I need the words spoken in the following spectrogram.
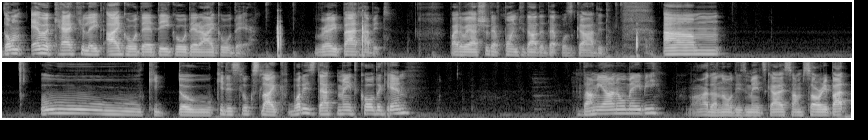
Don't ever calculate I go there, they go there, I go there. Very bad habit. By the way, I should have pointed out that that was guarded. Um, ooh, kidoki. This looks like... What is that mate called again? Damiano, maybe? I don't know these mates, guys. I'm sorry. But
